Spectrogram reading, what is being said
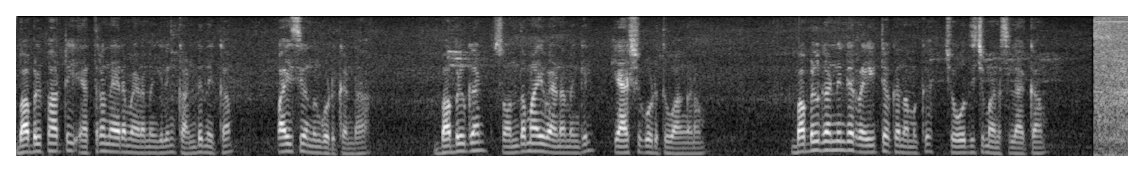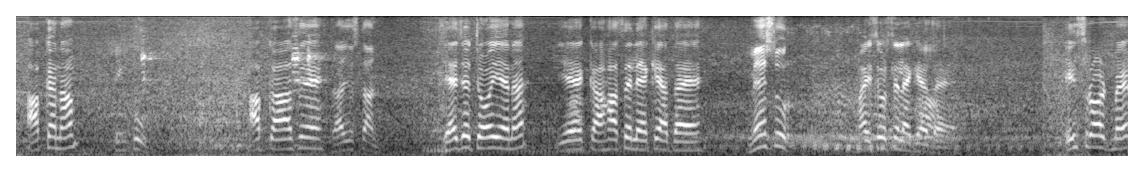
ബബിൾ പാർട്ടി എത്ര നേരം വേണമെങ്കിലും കണ്ടു നിൽക്കാം. പൈസയൊന്നും കൊടുക്കണ്ട. ബബിൾ ഗൺ സ്വന്തമായി വേണമെങ്കിൽ ക്യാഷ് കൊടുത്തു വാങ്ങണം. ബബിൾ ഗണ്ണിന്റെ റേറ്റൊക്കെ നമുക്ക് ചോദിച്ച് മനസ്സിലാക്കാം. ആക്കാ നാം टिंकू। आप कहाँ से हैं? राजस्थान। ये जो टॉय है ना ये कहाँ से लेके आता है? मैसूर। मैसूर से लेके हाँ। आता है। इस रोड में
